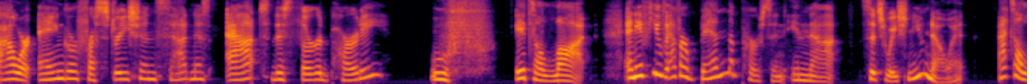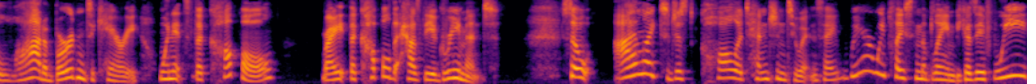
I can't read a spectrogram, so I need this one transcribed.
our anger, frustration, sadness at this third party, oof, it's a lot. And if you've ever been the person in that situation, you know it. That's a lot of burden to carry when it's the couple, right? The couple that has the agreement. So I like to just call attention to it and say, where are we placing the blame? Because if we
